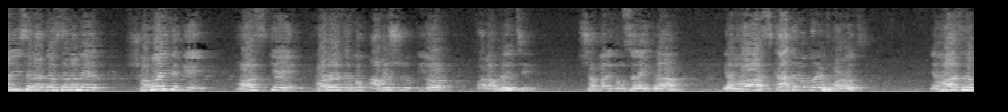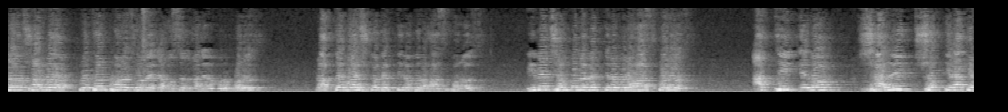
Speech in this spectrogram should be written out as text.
আলী সালামের সময় থেকে হজকে ফরজ এবং আবশ্যকীয় করা হয়েছে। সম্মানিত মুসলা এ হজ কাদের উপরে ফরজ? এ হজ হলো সর্বপ্রথম ফরজ হলো এটা মুসলমানের উপর ফরজ। প্রাপ্ত বয়স্ক ব্যক্তির উপর হজ ফরজ। বিবেক সম্পন্ন ব্যক্তির উপর হজ ফরজ। আর্থিক এবং শারীরিক শক্তি রাখে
